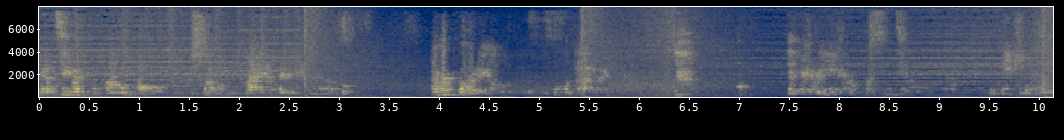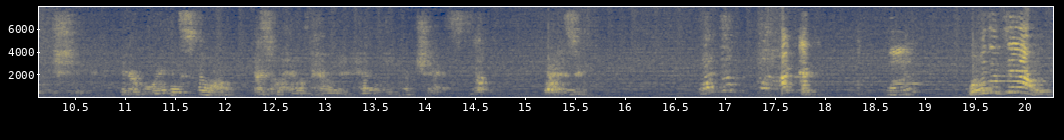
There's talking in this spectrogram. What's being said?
them. I'm recording all of this. This is about it. The very air down on making you wish and your breathing stop as your head pounded heavily in your chest. What the fuck? What? Was it down?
